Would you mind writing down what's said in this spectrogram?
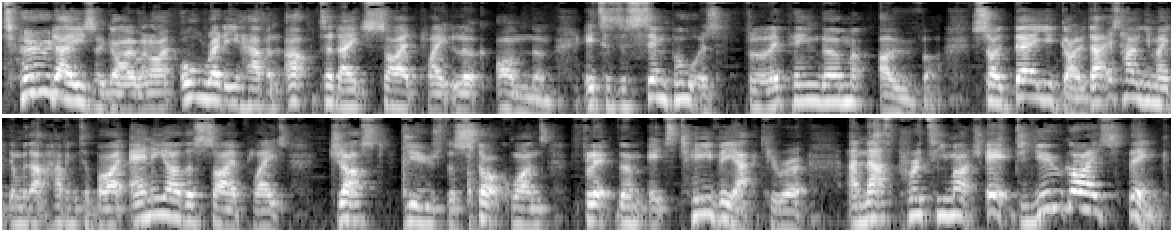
two days ago and I already have an up-to-date side plate look on them. It is as simple as flipping them over. So there you go. That is how you make them without having to buy any other side plates. Just use the stock ones, flip them. It's TV accurate and that's pretty much it. Do you guys think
